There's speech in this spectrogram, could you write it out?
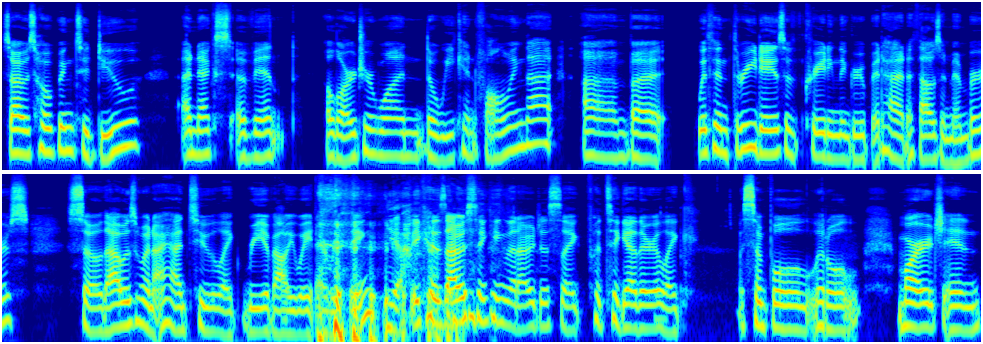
So I was hoping to do a next event, a larger one, the weekend following that. Um, but within three days of creating the group, it had a thousand members. So that was when I had to like reevaluate everything Yeah, because I was thinking that I would just like put together like a simple little march and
